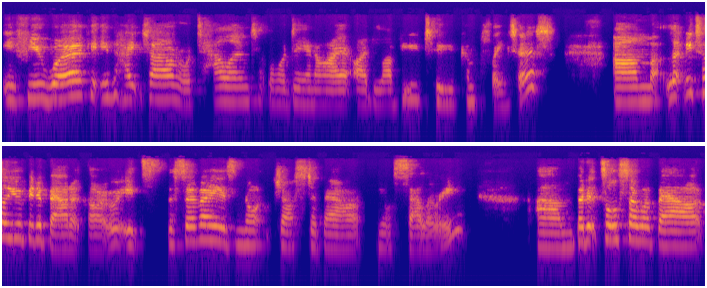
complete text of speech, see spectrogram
if you work in HR or talent or D&I, I'd love you to complete it. Um, let me tell you a bit about it though. It's the survey is not just about your salary, um, but it's also about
